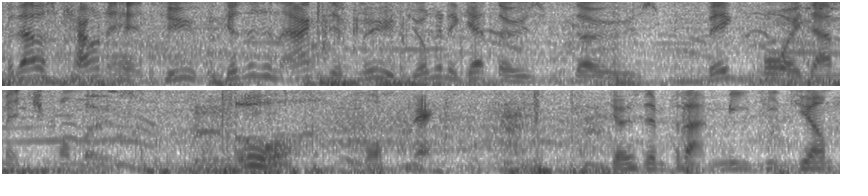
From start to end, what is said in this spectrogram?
But that was counter hit too, because it's an active move. You're going to get those those big boy damage combos. Ooh, what's next? Goes in for that meaty jump.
